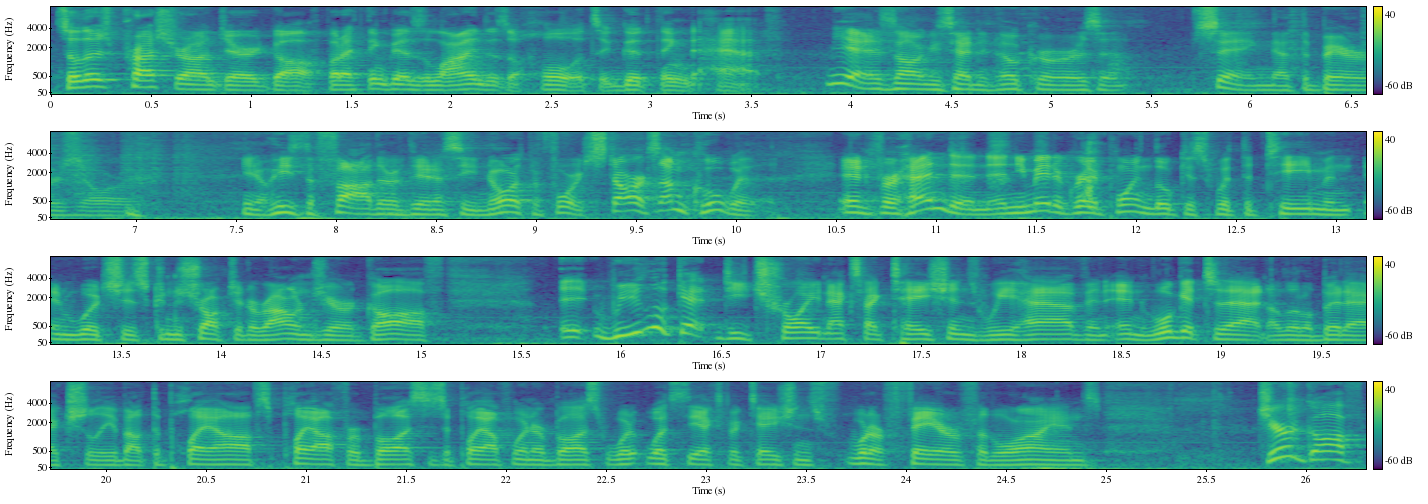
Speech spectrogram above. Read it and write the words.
So there's pressure on Jared Goff, but I think as Lions as a whole, it's a good thing to have. Yeah, as long as Hendon Hooker isn't saying that the Bears are, you know, he's the father of the NFC North before he starts, I'm cool with it. And for Hendon, and you made a great point, Lucas, with the team in, in which is constructed around Jared Goff. It, we look at Detroit and expectations we have, and, and we'll get to that in a little bit actually about the playoffs, playoff or bust. Is a playoff winner bust? What, what's the expectations? What are fair for the Lions? Jared Goff,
